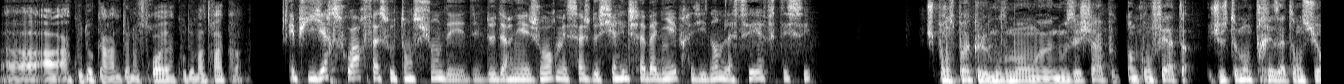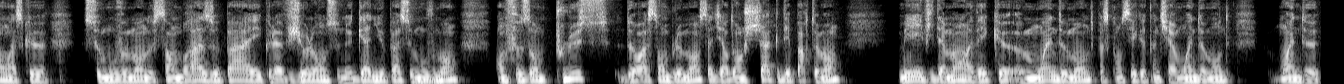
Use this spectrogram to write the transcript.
à, à coup de 49.3 et à coup de matraque et puis hier soir, face aux tensions des, des deux derniers jours, message de Cyril Chabagnier, président de la CFTC. Je pense pas que le mouvement euh, nous échappe. Donc on fait justement très attention à ce que ce mouvement ne s'embrase pas et que la violence ne gagne pas ce mouvement en faisant plus de rassemblements, c'est-à-dire dans chaque département, mais évidemment avec euh, moins de monde, parce qu'on sait que quand il y a moins de monde, moins de,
